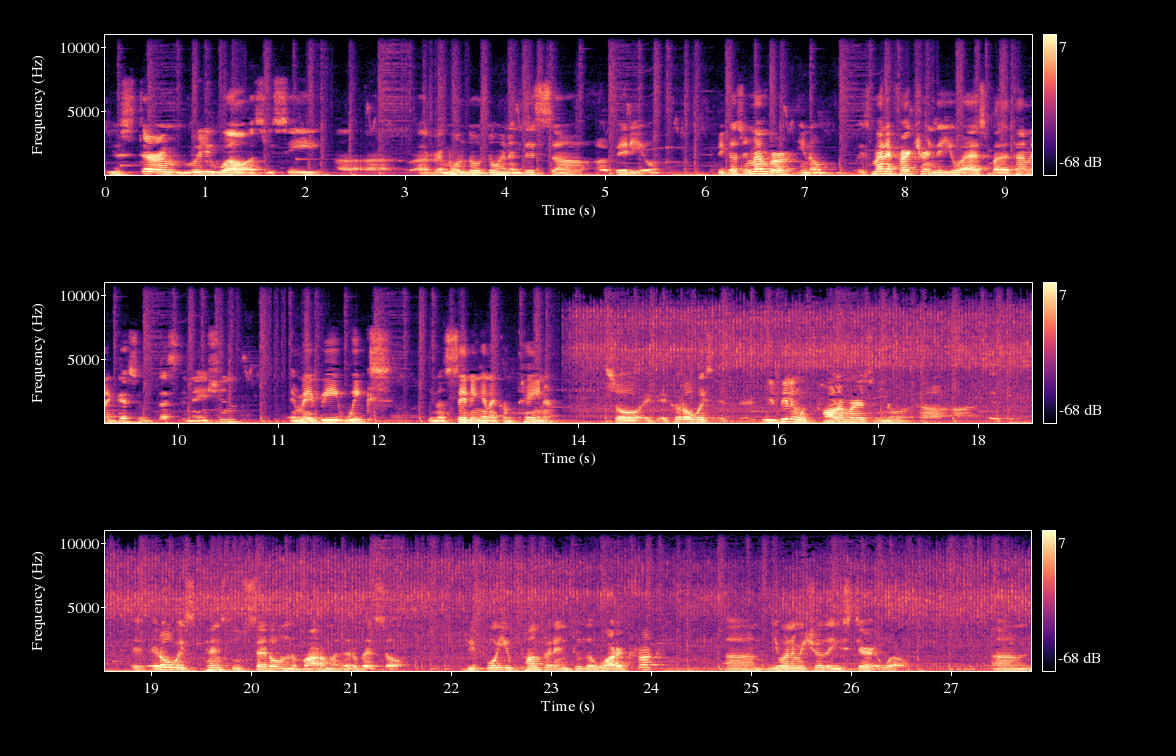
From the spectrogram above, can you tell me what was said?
you stir them really well, as you see uh, uh, Raimundo doing in this uh, uh, video. Because remember, you know, it's manufactured in the U.S. By the time it gets to the destination, it may be weeks, you know, sitting in a container. So it, it could always, you're dealing with polymers, you know, uh, uh, it, it, always tends to settle on the bottom a little bit. So before you pump it into the water truck, um, you want to make sure that you stir it well. Um,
